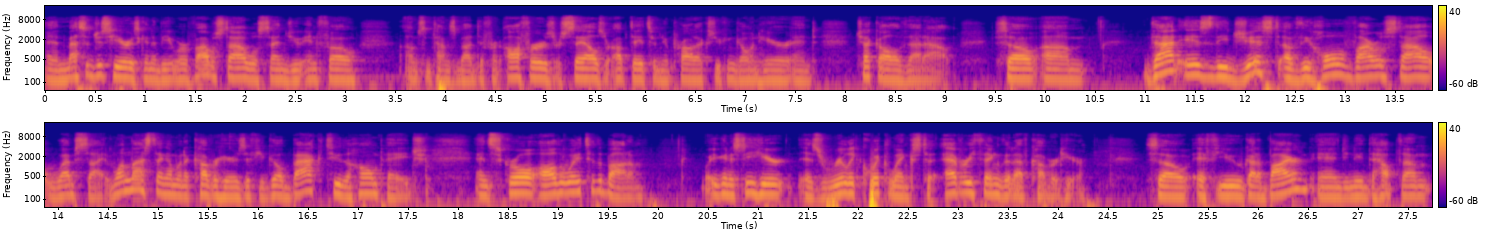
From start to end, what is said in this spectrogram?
And messages here is going to be where ViralStyle will send you info um, sometimes about different offers or sales or updates or new products. You can go in here and check all of that out. So um, that is the gist of the whole viral style website. One last thing I'm going to cover here is if you go back to the home page and scroll all the way to the bottom, what you're going to see here is really quick links to everything that I've covered here. So if you've got a buyer and you need to help them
